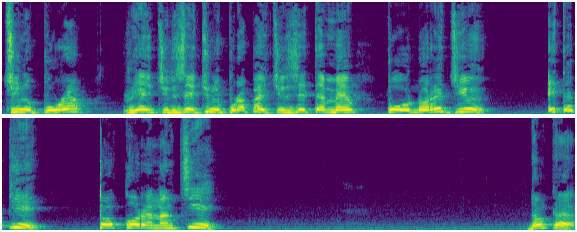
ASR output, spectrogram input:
tu ne pourras rien utiliser. Tu ne pourras pas utiliser tes mains pour honorer Dieu. Et tes pieds, ton corps en entier. Donc, euh,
